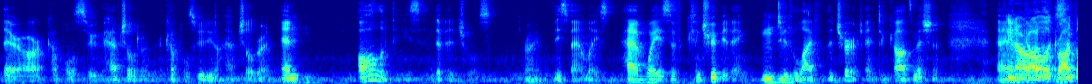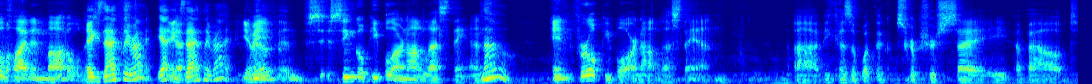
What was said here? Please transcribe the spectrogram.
There are couples who have children. There are couples who do not have children. And Mhm. all of these individuals, right, these families, have ways of contributing to Mhm. the life of the church and to God's mission. and, are God all exemplified and modeled. Exactly right. Yeah, Yeah. exactly right. You I know, mean, and single people are not less than. no, infertile people are not less than uh, because of what the scriptures say about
